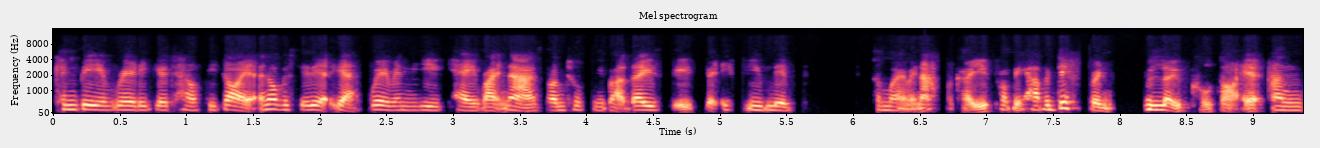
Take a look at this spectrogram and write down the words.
can be a really good healthy diet. And obviously, yeah, we're in the UK right now, so I'm talking about those foods. But if you lived somewhere in Africa, you'd probably have a different local diet, and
